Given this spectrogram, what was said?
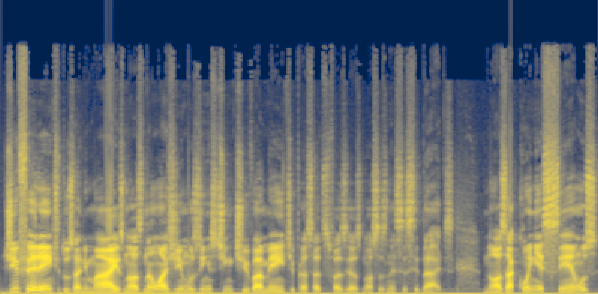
Diferente dos animais, nós não agimos instintivamente para satisfazer as nossas necessidades. Nós a conhecemos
